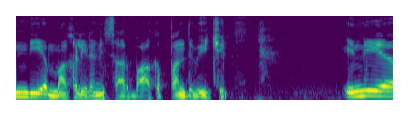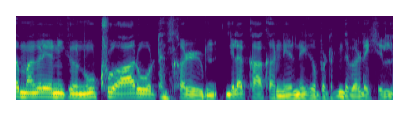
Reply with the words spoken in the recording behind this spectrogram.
இந்திய மகளிர் அணி சார்பாக பந்து வீச்சில். இந்திய மகளிர் அணிக்கு நூற்று ஆறு ஓட்டங்கள் இலக்காக நிர்ணயிக்கப்பட்டிருந்த வேளையில்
